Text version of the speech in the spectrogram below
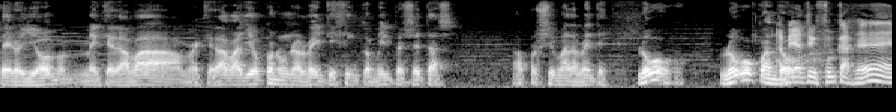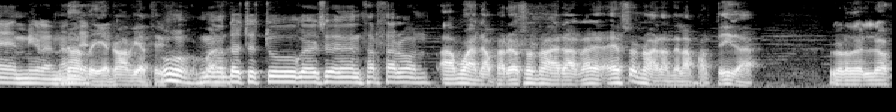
Pero yo me quedaba, me quedaba yo con unas 25.000 pesetas aproximadamente. Luego, luego cuando... Había trifulcas, ¿eh? En Miguel No Hernández. había, no había Uh, trifulcas. me contaste tú que se enzarzaron. Ah, bueno, pero esos no eran, esos no eran de la partida. Los de los,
